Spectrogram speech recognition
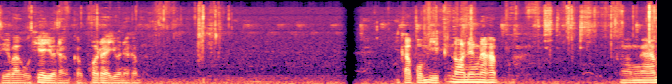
ถือว่าโอเคอยู่นะครับก็พอได้อยู่นะครับนี่ครับผมอีกนอนหนึงนะครับงามงาม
